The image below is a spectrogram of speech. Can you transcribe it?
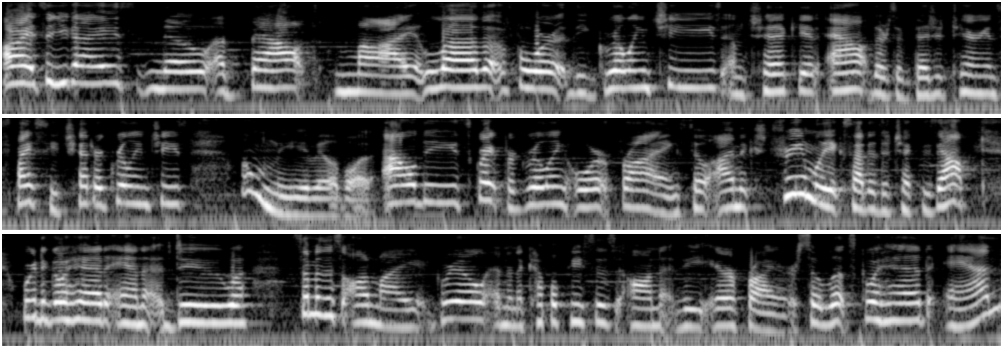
All right, so you guys know about my love for the grilling cheese, and check it out. There's a vegetarian spicy cheddar grilling cheese only available at Aldi's. Great for grilling or frying. So I'm extremely excited to check these out. We're going to go ahead and do some of this on my grill and then a couple pieces on the air fryer. So let's go ahead and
